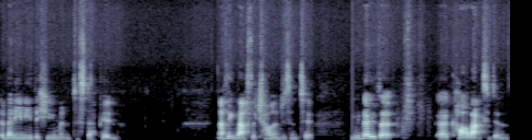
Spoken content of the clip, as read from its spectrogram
And then you need the human to step in. And I think that's the challenge, isn't it? We know that uh, car accidents,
